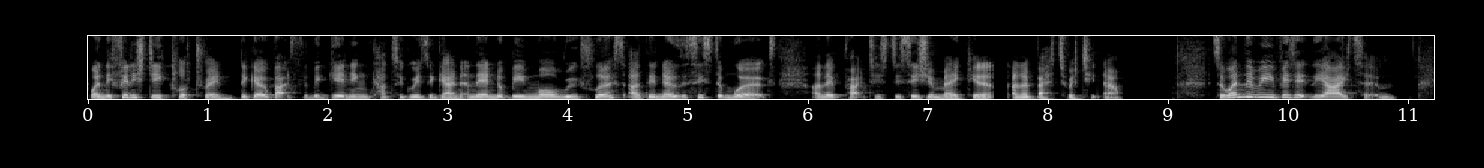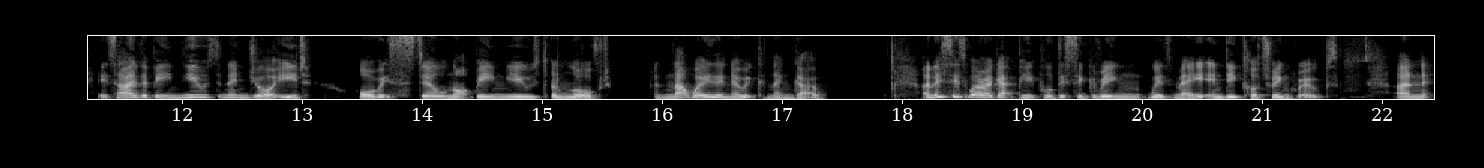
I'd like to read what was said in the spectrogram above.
when they finish decluttering, they go back to the beginning categories again and they end up being more ruthless as they know the system works and they practice decision making and are better at it now. So when they revisit the item, it's either being used and enjoyed or it's still not being used and loved and that way they know it can then go. And this is where I get people disagreeing with me in decluttering groups. And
